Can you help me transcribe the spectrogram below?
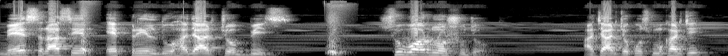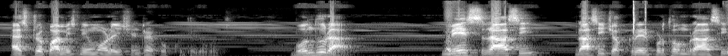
মেষ রাশির এপ্রিল দু হাজার চব্বিশ। সুবর্ণ সুযোগ। আচার্য কুশ মুখার্জি, অ্যাস্ট্রোপামিস নিউ মডেল সেন্টারের পক্ষ থেকে বলছি। বন্ধুরা, মেষ রাশি, রাশিচক্রের প্রথম রাশি,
